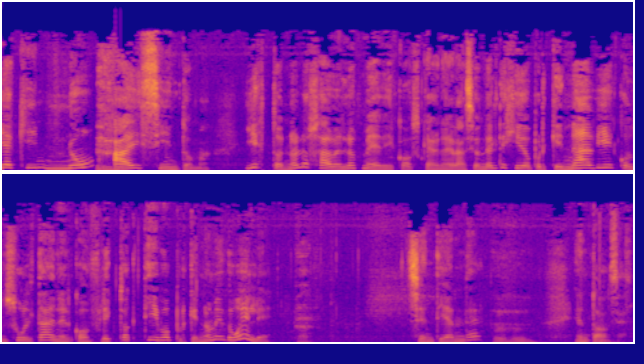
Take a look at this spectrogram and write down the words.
Y aquí no hay síntoma. Y esto no lo saben los médicos, que hay una degradación del tejido, porque nadie consulta en el conflicto activo porque no me duele. ¿Se entiende? Entonces,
